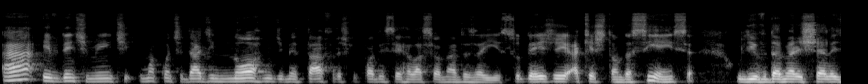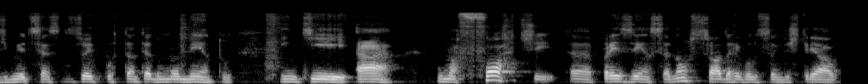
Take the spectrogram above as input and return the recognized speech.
há, evidentemente, uma quantidade enorme de metáforas que podem ser relacionadas a isso, desde a questão da ciência, o livro da Mary Shelley de 1818, portanto, é do momento em que há uma forte uh, presença, não só da Revolução Industrial,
